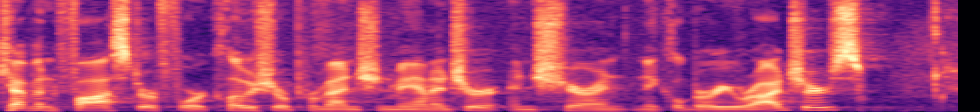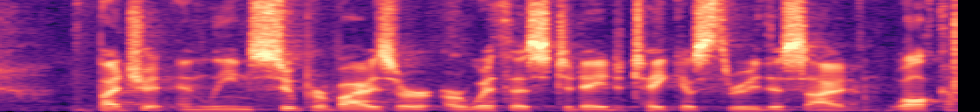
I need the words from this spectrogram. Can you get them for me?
Kevin Foster, Foreclosure Prevention Manager, and Sharon Nickelberry Rogers, Budget and Lien Supervisor, are with us today to take us through this item. Welcome.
